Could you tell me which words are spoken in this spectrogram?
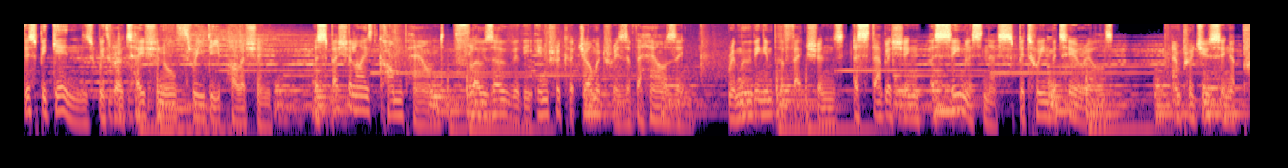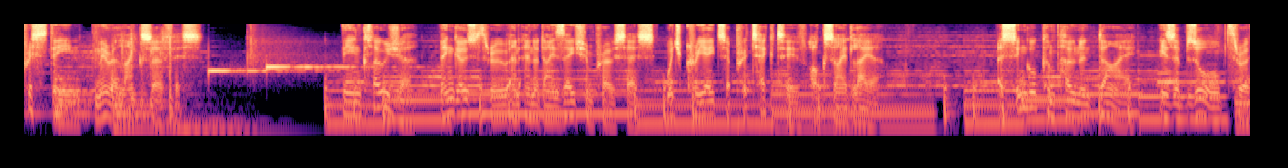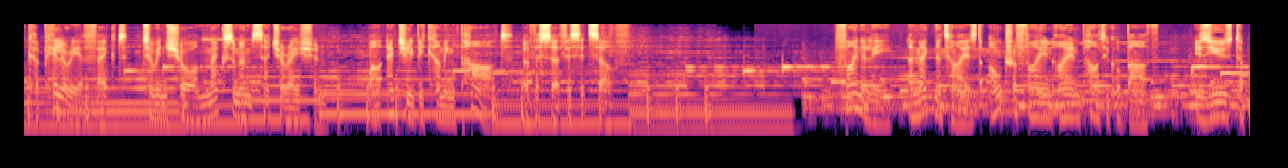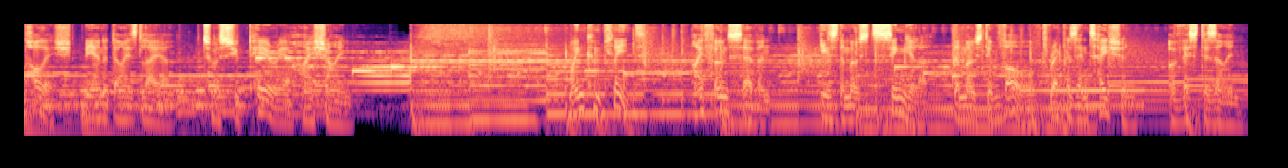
This begins with rotational 3D polishing. A specialized compound flows over the intricate geometries of the housing, removing imperfections, establishing a seamlessness between materials, and producing a pristine mirror-like surface. The enclosure then goes through an anodization process which creates a protective oxide layer. A single component dye is absorbed through a capillary effect to ensure maximum saturation while actually becoming part of the surface itself. Finally, a magnetized ultrafine iron particle bath is used to polish the anodized layer to a superior high shine. When complete, iPhone 7 is the most singular, the most evolved representation of this design.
